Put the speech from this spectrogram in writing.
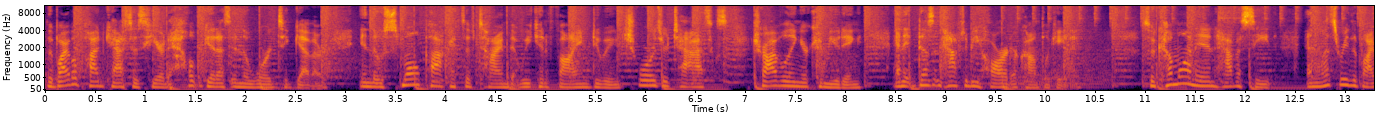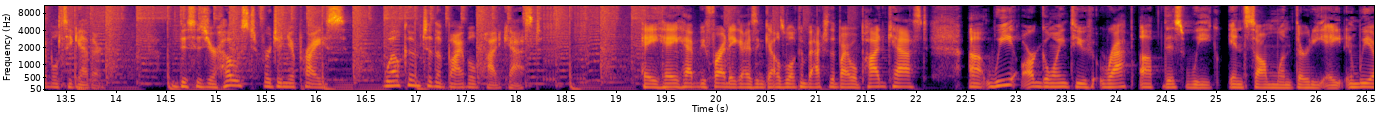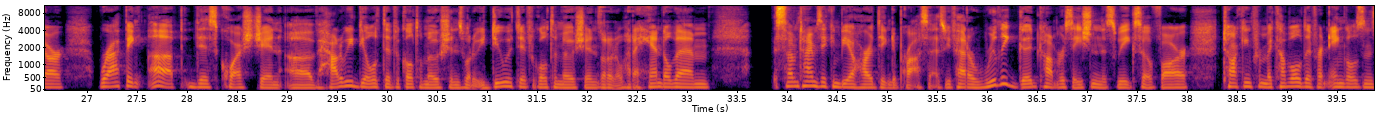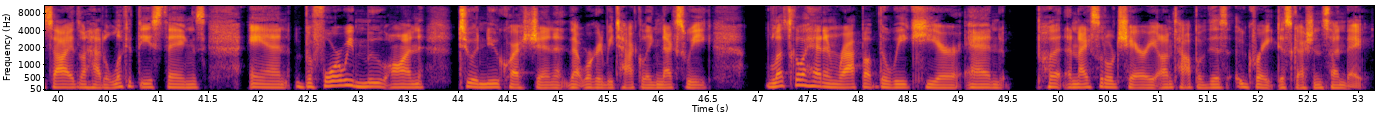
The Bible Podcast is here to help get us in the Word together in those small pockets of time that we can find doing chores or tasks, traveling or commuting, and it doesn't have to be hard or complicated. So come on in, have a seat, and let's read the Bible together. This is your host, Virginia Price. Welcome to the Bible Podcast. Hey, hey, happy Friday, guys and gals. Welcome back to the Bible Podcast. Uh, we are going to wrap up this week in Psalm 138, and we are wrapping up this question of how do we deal with difficult emotions? What do we do with difficult emotions? I don't know how to handle them. Sometimes it can be a hard thing to process. We've had a really good conversation this week so far, talking from a couple of different angles and sides on how to look at these things. And before we move on to a new question that we're going to be tackling next week, let's go ahead and wrap up the week here and put a nice little cherry on top of this great discussion Sunday.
